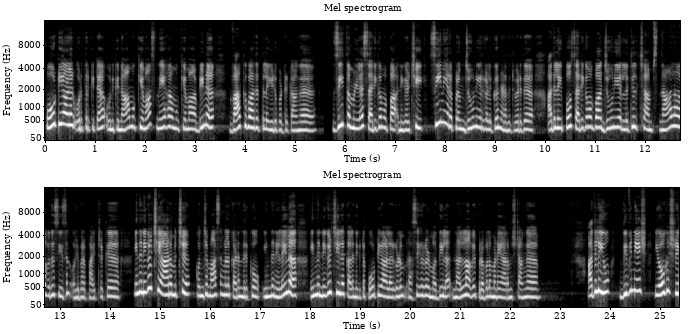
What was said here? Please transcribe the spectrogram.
போட்டியாளர் ஒருத்தர்கிட்ட உனக்கு நான் முக்கியமா ஸ்னேகா முக்கியமா அப்படின்னு வாக்குவாதத்துல ஈடுபட்டிருக்காங்க. ஜீ தமிழ்ல சரிகமபா நிகழ்ச்சி சீனியர் அப்புறம் ஜூனியர்களுக்கு நடந்துட்டு வருது. அதுல இப்போ சரிகமபா ஜூனியர் லிட்டில் சாம்ப்ஸ் நாலாவது சீசன் ஒலிபரப்பாயிட்டு இருக்கு இந்த நிகழ்ச்சி ஆரம்பிச்சு கொஞ்சம் மாசங்களை கடந்திருக்கும். இந்த நிலையில இந்த நிகழ்ச்சியில கலந்துகிட்ட போட்டியாளர்களும் ரசிகர்கள் மத்தியில நல்லாவே பிரபலமடைய ஆரம்பிச்சிட்டாங்க. அதுலயும் திவினேஷ் யோகஸ்ரீ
